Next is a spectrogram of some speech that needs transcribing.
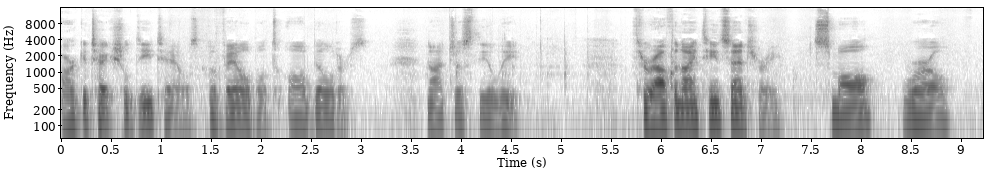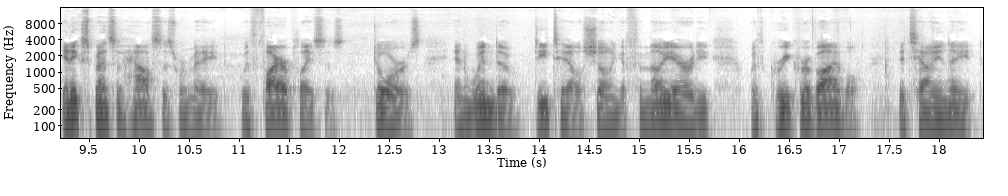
architectural details available to all builders, not just the elite. Throughout the 19th century, small, rural, inexpensive houses were made with fireplaces, doors, and window details showing a familiarity with Greek Revival, Italianate,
